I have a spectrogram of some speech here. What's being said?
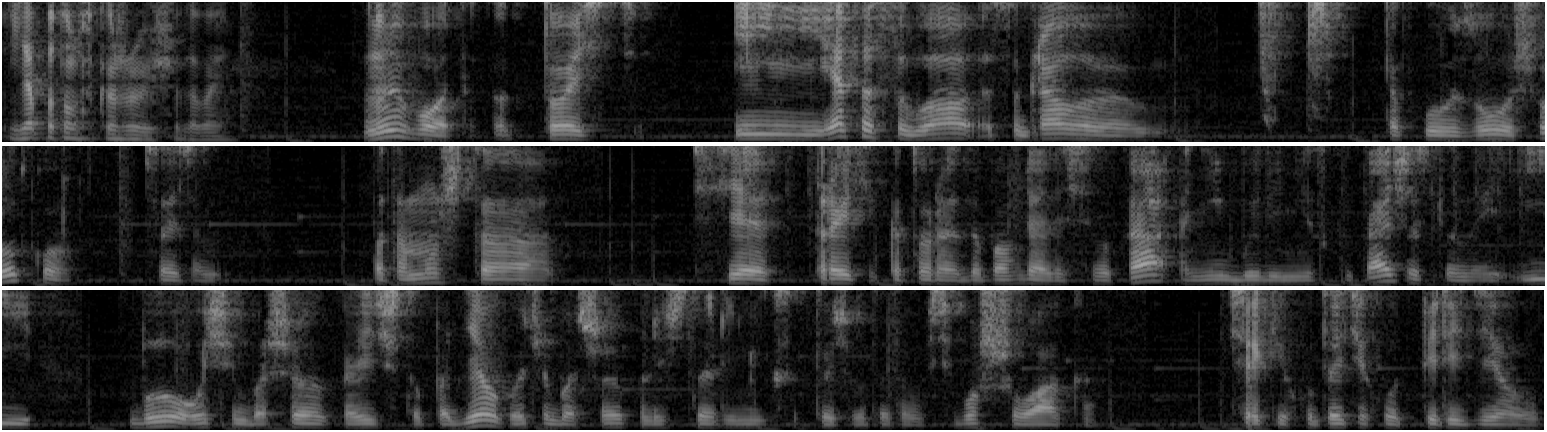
Я потом скажу еще, давай. Ну и вот, то есть, и это сыграло, сыграло такую злую шутку с этим, потому что все треки, которые добавлялись в ВК, они были низкокачественные, и было очень большое количество подделок, очень большое количество ремиксов, то есть вот этого всего шлака, всяких вот этих вот переделок.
